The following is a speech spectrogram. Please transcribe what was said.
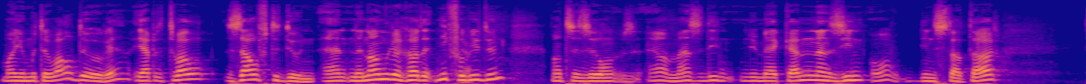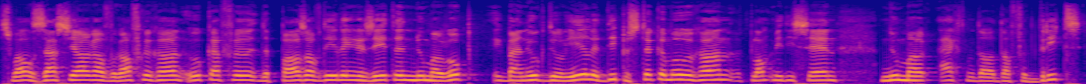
maar je moet er wel door. Hè? Je hebt het wel zelf te doen. En een andere gaat het niet voor u doen. Want ze zullen, ja, mensen die nu mij kennen en zien, oh, die staat daar is wel zes jaar aan vooraf gegaan. Ook even de paasafdeling gezeten, noem maar op. Ik ben ook door hele diepe stukken mogen gaan. Plantmedicijn, noem maar echt dat, dat verdriet.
